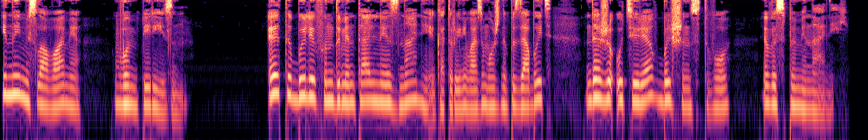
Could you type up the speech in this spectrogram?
Иными словами, вампиризм. Это были фундаментальные знания, которые невозможно позабыть, даже утеряв большинство воспоминаний.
